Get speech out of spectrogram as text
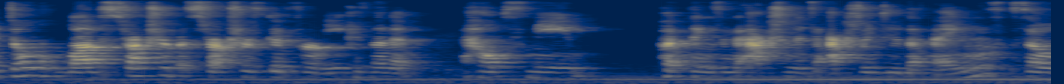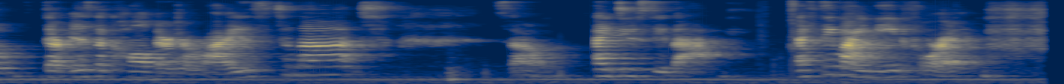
I don't love structure, but structure is good for me because then it helps me put things into action and to actually do the things. So there is a call there to rise to that. So I do see that. I see my need for it.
